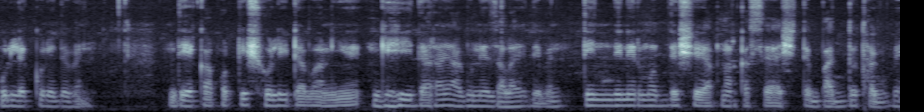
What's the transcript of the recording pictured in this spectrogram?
উল্লেখ করে দেবেন। দিয়ে কাপড়টি শলিটা বানিয়ে ঘি দ্বারায় আগুনে জ্বালায় দেবেন। তিন দিনের মধ্যে সে আপনার কাছে আসতে বাধ্য থাকবে।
